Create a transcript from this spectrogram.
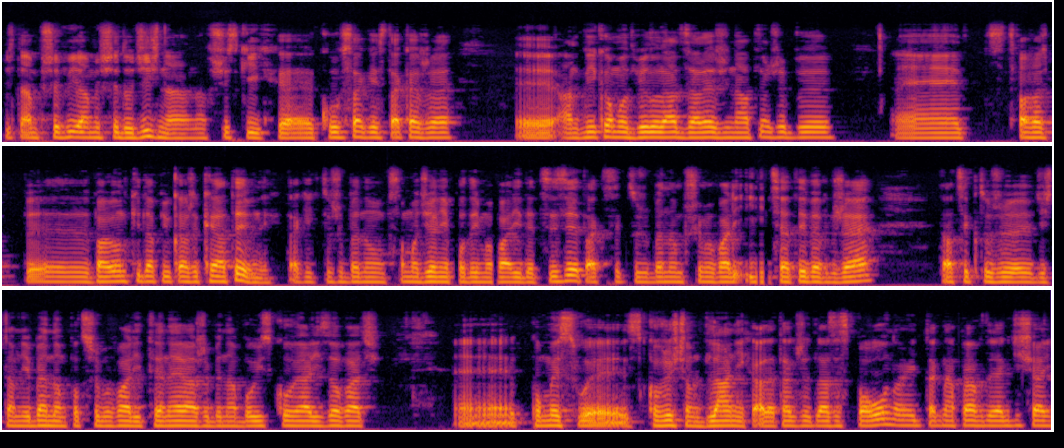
gdzieś tam przewijamy się do dziś na, na wszystkich e, kursach, jest taka, że e, Anglikom od wielu lat zależy na tym, żeby e, stwarzać warunki dla piłkarzy kreatywnych, takich, którzy będą samodzielnie podejmowali decyzje, tacy, którzy będą przyjmowali inicjatywę w grze, tacy, którzy gdzieś tam nie będą potrzebowali trenera, żeby na boisku realizować pomysły z korzyścią dla nich, ale także dla zespołu. No i tak naprawdę, jak dzisiaj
